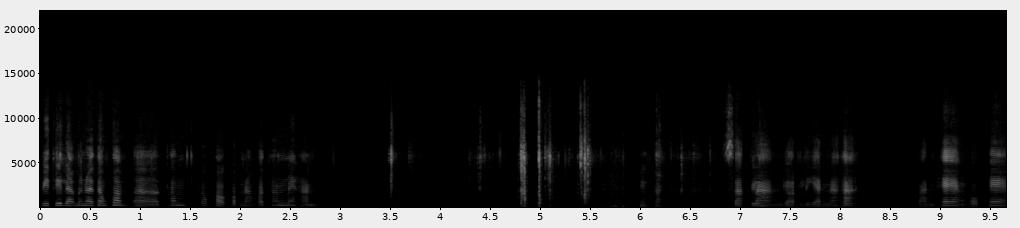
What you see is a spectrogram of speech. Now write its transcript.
ปีที่แล้วไม่น่าทำความเอ่อทำกับขาวกับนางกับท่านไม่หันนี่ค่ะซักล่างหยอดเหรียญนะคะปั่นแห้งอบแห้ง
